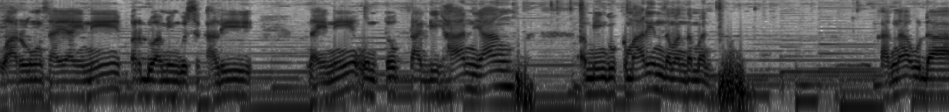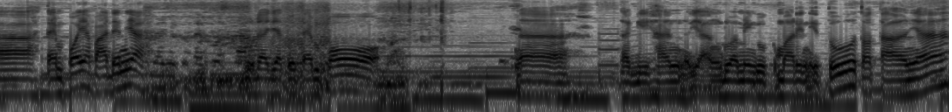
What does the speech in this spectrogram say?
warung saya ini per dua minggu sekali. Nah ini untuk tagihan yang eh, minggu kemarin teman-teman. Karena udah tempo ya Pak Aden ya, udah jatuh tempo. Nah tagihan yang dua minggu kemarin itu totalnya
